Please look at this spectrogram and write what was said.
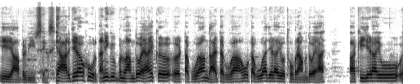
ਇਹ ਆ ਬਲਵੀਰ ਸਿੰਘ ਸੀ। ਹਥਿਆਰ ਜਿਹੜਾ ਉਹ ਹੋਰ ਤਾਂ ਨਹੀਂ ਕੋਈ ਬਰਾਮਦ ਹੋਇਆ, ਇੱਕ ਟਕੂਆ ਹੁੰਦਾ ਹੈ ਟਕੂਆ। ਉਹ ਟਕੂਆ ਜਿਹੜਾ ਇਹ ਉੱਥੋਂ ਬਰਾਮਦ ਹੋਇਆ ਬਾਕੀ ਜਿਹੜਾ ਉਹ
